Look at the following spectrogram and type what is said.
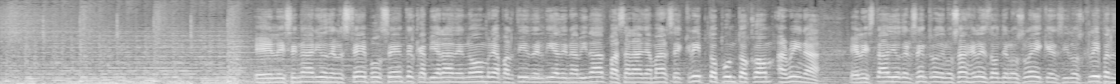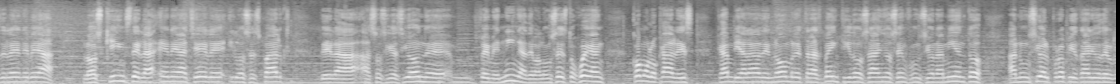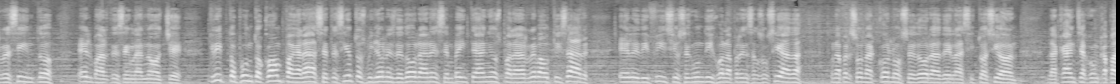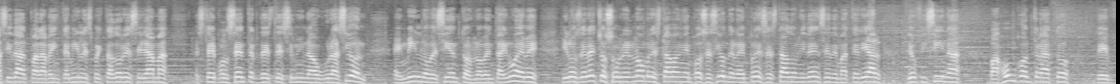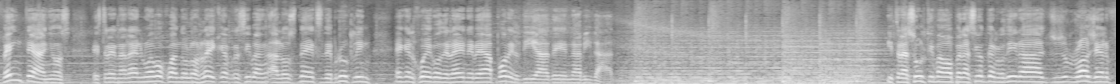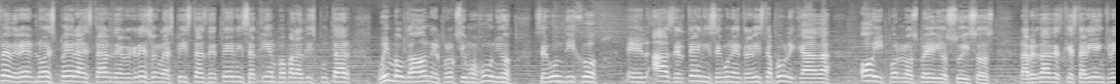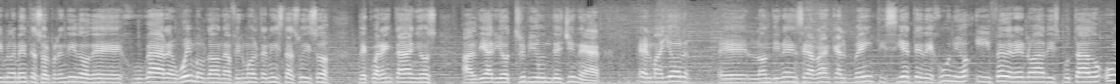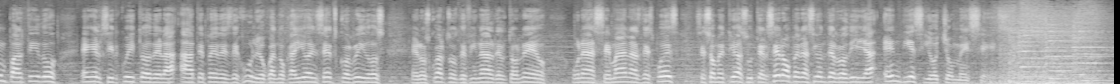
El escenario del Staples Center cambiará de nombre a partir del día de Navidad, pasará a llamarse Crypto.com Arena, el estadio del centro de Los Ángeles donde los Lakers y los Clippers de la NBA, los Kings de la NHL y los Sparks de la Asociación eh, Femenina de Baloncesto juegan como locales, cambiará de nombre tras 22 años en funcionamiento, anunció el propietario del recinto el martes en la noche. Crypto.com pagará 700 millones de dólares en 20 años para rebautizar el edificio, según dijo la prensa asociada, una persona conocedora de la situación. La cancha con capacidad para 20.000 espectadores se llama Staples Center desde su inauguración en 1999 y los derechos sobre el nombre estaban en posesión de la empresa estadounidense de material de oficina bajo un contrato de 20 años. Estrenará el nuevo cuando los Lakers reciban a los Nets de Brooklyn en el juego de la NBA por el día de Navidad. Y tras última operación de rodilla, Roger Federer no espera estar de regreso en las pistas de tenis a tiempo para disputar Wimbledon el próximo junio, según dijo el as del tenis en una entrevista publicada hoy por los medios suizos. La verdad es que estaría increíblemente sorprendido de jugar Wimbledon, afirmó el tenista suizo de 40 años al diario Tribune de Ginebra. El mayor eh, londinense arranca el 27 de junio y Federer no ha disputado un partido en el circuito de la ATP desde julio, cuando cayó en sets corridos en los cuartos de final del torneo. Unas semanas después se sometió a su tercera operación de rodilla en 18 meses.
